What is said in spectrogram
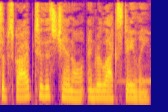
Subscribe to this channel and relax daily.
